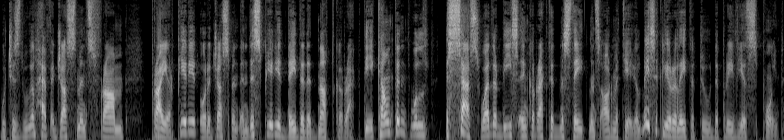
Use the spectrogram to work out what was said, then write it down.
Which is we will have adjustments from prior period or adjustment in this period they did not correct. The accountant will assess whether these incorrected misstatements are material, basically related to the previous point.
